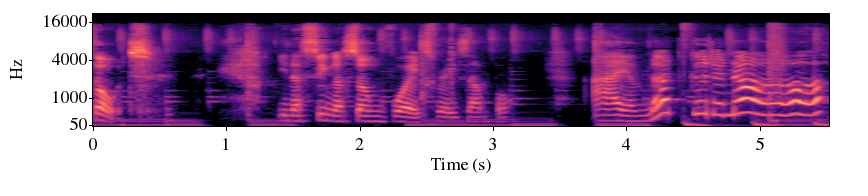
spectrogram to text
thought in a sing-a-song voice, for example. I am not good enough.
